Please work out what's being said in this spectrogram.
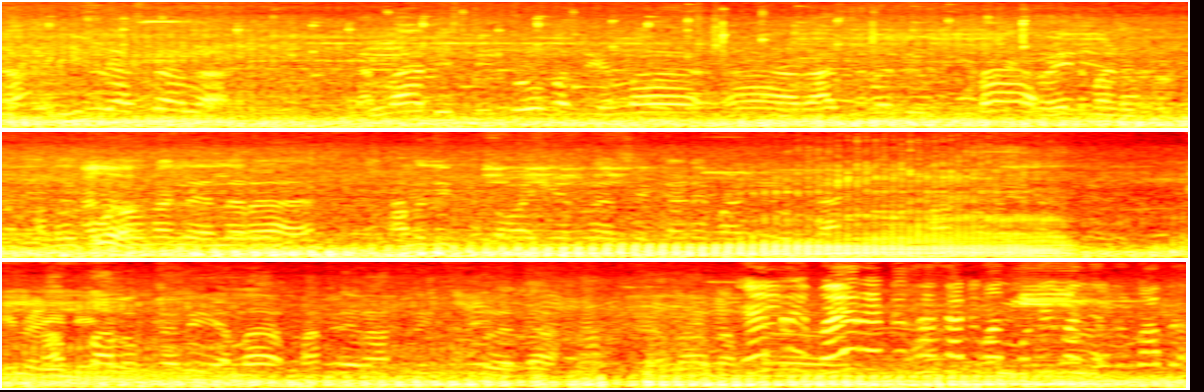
ನಮ್ಮ ಇಲ್ಲಿ ಅಷ್ಟೇ ಅಲ್ಲ ಎಲ್ಲ ಡಿಸ್ಟಿಕ್ಟು ಮತ್ತು ಎಲ್ಲ ಆ, ರಾಜ್ಯದಲ್ಲಿಯೂ ಕೂಡ ರೈಡ್ ಮಾಡಿದ್ರು. ಅಂದರೆ ಎಲ್ಲರ ಅನಧಿಕೃತವಾಗಿ ಏನಾರ ಶೇಖರಣೆ ಮಾಡಿ ಇವ್ರು ಗಾಡಿಗಳು ಮಾಡ್ತಾರೆ ನಮ್ಮ ತಾಲೂಕಿನಲ್ಲಿ ಎಲ್ಲ ಮೊನ್ನೆ ರಾತ್ರಿ full ಎಲ್ಲ ಎಲ್ಲ ನಮ್ಮ ಏನ್ರಿ ಬೈರೇಟ್ ಸೊಸೈಟಿ ಒಂದ್ ಮುಟ್ಟಿಗೆ ಬಂದಿಲ್ರಿ ಗೊಬ್ಬರ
